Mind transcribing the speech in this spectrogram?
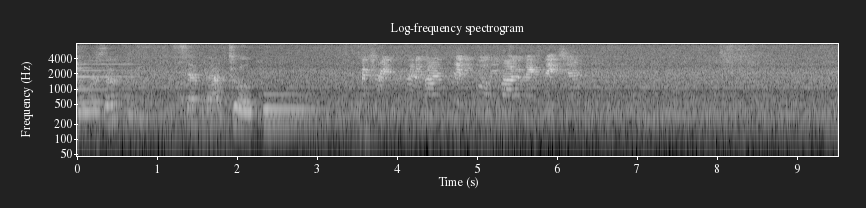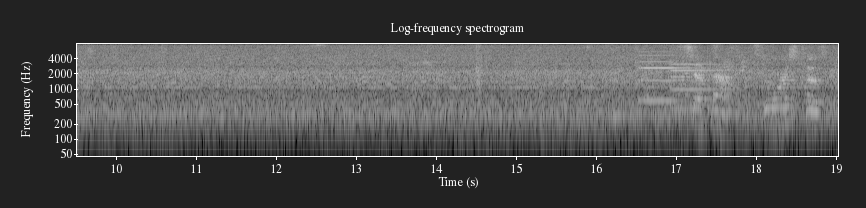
Doors open. Step back to a A train to Pentagon City, Holy Bottom, next station. step back. Doors closing.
